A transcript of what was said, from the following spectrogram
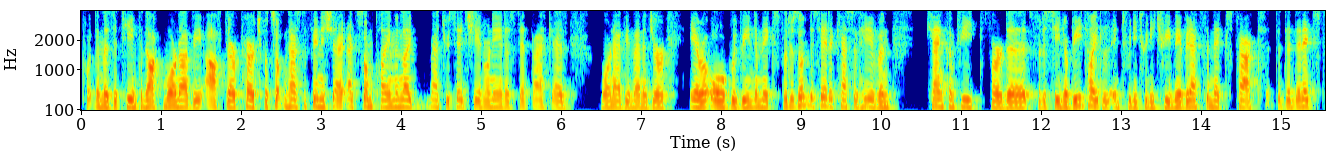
put them as a team to knock Mourneabbey off their perch, but something has to finish at, at some time. And like Matthew said, Shane Ronayne has stepped back as Mourneabbey manager. Éire Óg will be in the mix, but there's nothing to say that Castlehaven can compete for the for the senior B title in 2023. Maybe that's the next part, the, the next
